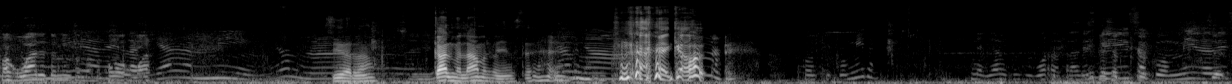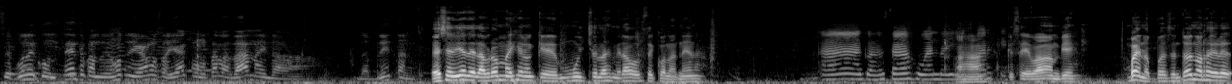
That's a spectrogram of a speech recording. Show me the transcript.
Para jugar yo también cuando me pongo a jugar. Sí, ¿verdad? Cálmela, hambre, doña usted. Con su comida. Es que se- hizo comida. Se, se pone contento cuando nosotros llegamos allá, cuando está la Dana y la, la Brittany. Ese día de la broma dijeron que muy chulas miraba usted con la nena. Ah, cuando estaba jugando ahí en el parque. que se llevaban bien. Bueno, pues entonces nos,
